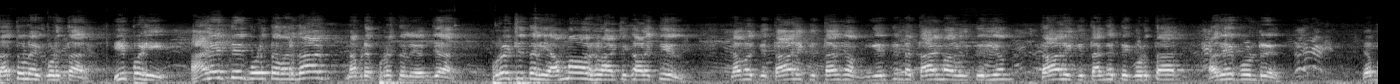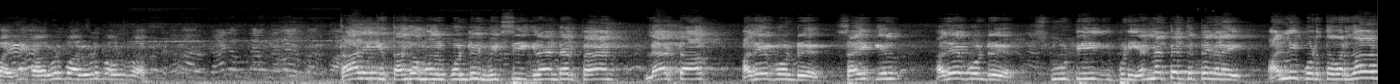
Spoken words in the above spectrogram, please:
சத்துணை கொடுத்தார். இப்படி அனைத்தையும் கொடுத்தவர் தான் நம்முடைய புரட்சித்தலை எம்ஜிஆர். புரட்சித்தலை அம்மா அவர்கள் ஆட்சி காலத்தில் நமக்கு தாலிக்கு தங்கம் இங்க இருக்கின்ற தாய்மார்களுக்கு தெரியும் தாலிக்கு தங்கத்தை கொடுத்தார். அதே போன்று ஏம்பா என்னப்பா உடுப்பா உடுப்பா உடுப்பா. தாலிக்கு தங்கம் முதல் கொண்டு மிக்ஸி கிரைண்டர் ஃபேன் லேப்டாப் அதே போன்று சைக்கிள் அதே போன்று ஸ்கூட்டி இப்படி எண்ணற்ற திட்டங்களை அள்ளி கொடுத்தவர் தான்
